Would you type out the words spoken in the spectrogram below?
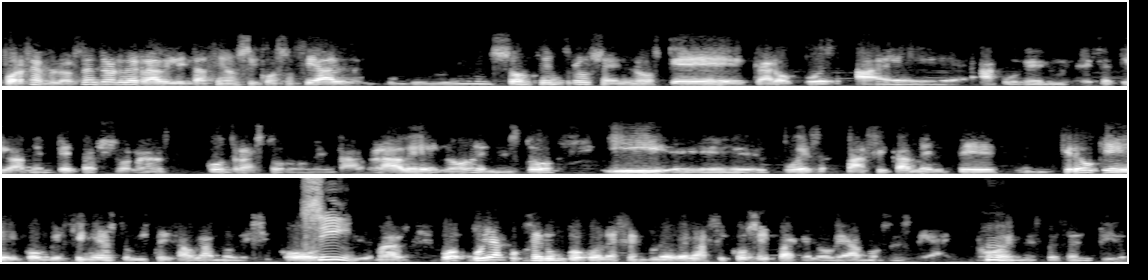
Por ejemplo, los centros de rehabilitación psicosocial mm, son centros en los que, claro, pues a- eh, acuden efectivamente personas con trastorno mental grave, ¿no? En esto y, eh, pues básicamente, creo que con Virginia estuvisteis hablando de psicosis Sí. y demás. Vo- Voy a coger un poco el ejemplo de la psicosis para que lo veamos desde ahí, ¿no? Hmm. En este sentido.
